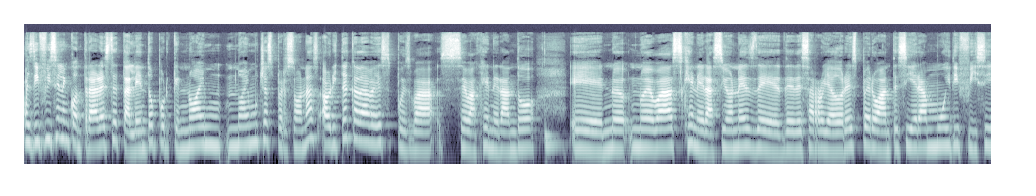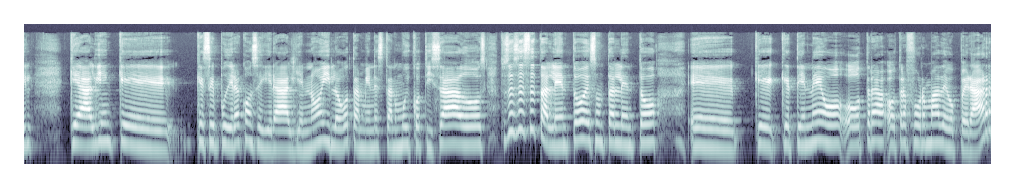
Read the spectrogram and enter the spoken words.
es difícil encontrar este talento porque no hay, no hay muchas personas. Ahorita cada vez pues va, se van generando eh, nuevas generaciones de, de, desarrolladores, pero antes sí era muy difícil que alguien que, que se pudiera conseguir a alguien, ¿no? Y luego también están muy cotizados. Entonces este talento es un talento eh, que, que, tiene otra, otra forma de operar,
